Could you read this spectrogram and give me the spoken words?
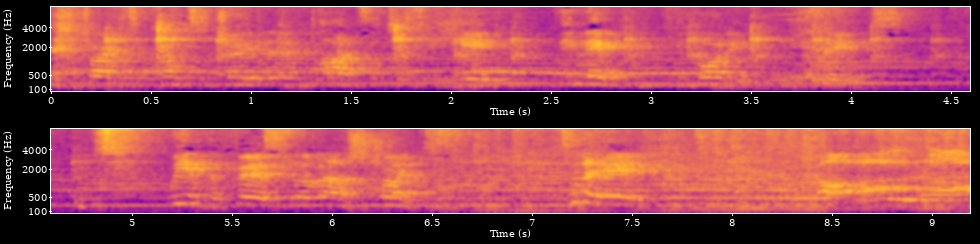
These strikes are concentrated in parts such as the head, the neck, the body, the legs. We have the first of our strikes. To the head. Oh.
